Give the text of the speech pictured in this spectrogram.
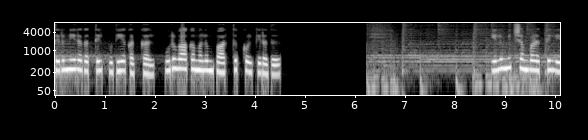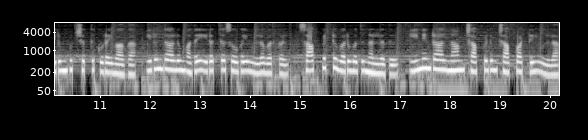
சிறுநீரகத்தில் புதிய கற்கள் உருவாகமலும் பார்த்துக் கொள்கிறது. எலுமிச்சம்பழத்தில் இரும்புச்சத்து குறைவாக இருந்தாலும் அதை இரத்த சோகை உள்ளவர்கள் சாப்பிட்டு வருவது நல்லது. ஏனென்றால் நாம் சாப்பிடும் சாப்பாட்டில் உள்ள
